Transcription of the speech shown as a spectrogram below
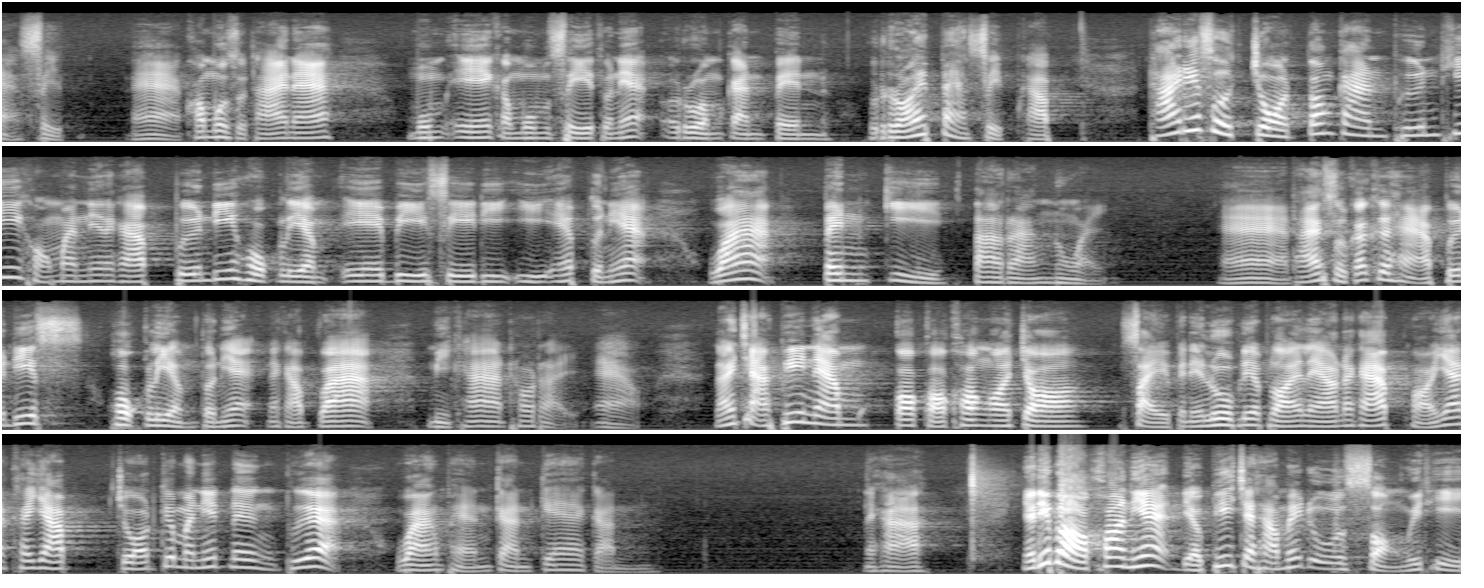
180นะข้อมูลสุดท้ายนะ มุม A กับมุม C ตัวนี้รวมกันเป็น 180 ครับ ท้ายที่สุดโจทย์ต้องการพื้นที่ของมันนี่นะครับ พื้นที่หกเหลี่ยม A B C D E F ตัวนี้ว่าเป็นกี่ตารางหน่วยท้ายสุดก็คือหาพื้นที่หกเหลี่ยมตัวนี้นะครับว่ามีค่าเท่าไหร่อ้าวหลังจากพี่นำกขคงจใส่ไปในรูปเรียบร้อยแล้วนะครับ ขออนุญาตขยับโจทย์ขึ้นมานิดนึง เพื่อวางแผนการแก้กัน นะคะอย่างที่บอกข้อนี้เดี๋ยวพี่จะทำให้ดู 2 วิธี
